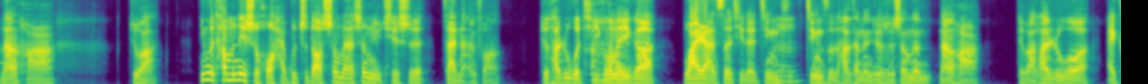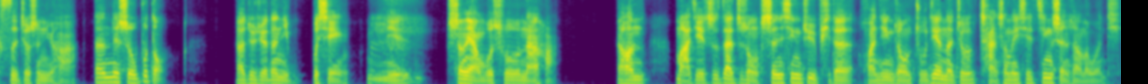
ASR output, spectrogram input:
男孩儿，对吧？因为他们那时候还不知道生男生女其实在男方，就他如果提供了 一个 Y 染色体的精子，嗯精子他可能就是生的男孩儿，对吧？他如果 X 就是女孩儿，但那时候不懂，然后就觉得你不行，你生养不出男孩儿，然后马杰之在这种身心俱疲的环境中，逐渐的就产生了一些精神上的问题，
